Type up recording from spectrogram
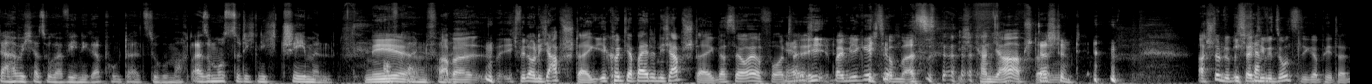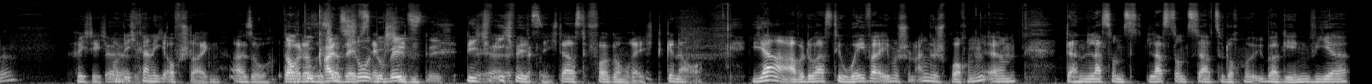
Da habe ich ja sogar weniger Punkte als du gemacht. Also musst du dich nicht schämen. Nee, aber ich will auch nicht absteigen. Ihr könnt ja beide nicht absteigen. Das ist ja euer Vorteil. Ja, Bei mir geht es um was. Ich kann ja absteigen. Das stimmt. Ach stimmt, du bist ich ja Divisionsliga, Peter, ne? Richtig, äh, und ich kann nicht aufsteigen. Also, doch, du kannst ja schon, du willst nicht. Ich, ich will es nicht, da hast du vollkommen recht, genau. Ja, aber du hast die Waiver eben schon angesprochen. Ähm, dann lass uns, lasst uns dazu doch mal übergehen. Wir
